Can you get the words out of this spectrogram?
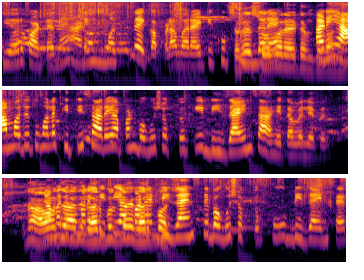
pure cotton आहे आणि मस्त आहे कपडा. व्हरायटी खूप सगळे सुंदर आहे. आणि. यामध्ये तुम्हाला किती सारे आपण बघू शकतो की डिझाईन्स आहेत अवेलेबल ना आवाज यामध्ये आहे तुम्हाला किती आपण घरपोच डिझाईन्स ते बघू शकतो. खूप डिझाईन्स आहेत.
